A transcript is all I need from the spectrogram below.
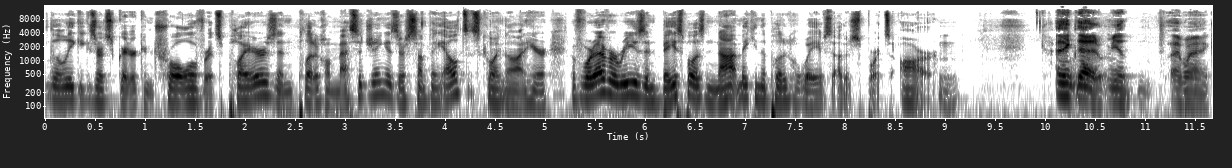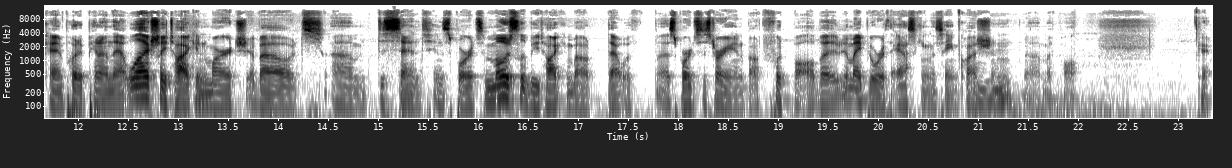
the league exerts greater control over its players and political messaging? Is there something else that's going on here? But for whatever reason, baseball is not making the political waves that other sports are. I think that you know, I want to kind of put a pin on that. We'll actually talk in March about um, dissent in sports. Mostly be talking about that with a sports historian about football, but it might be worth asking the same question Mm-hmm. um, with Paul. Okay.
